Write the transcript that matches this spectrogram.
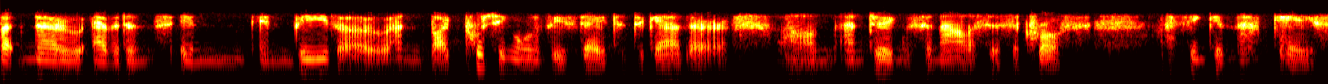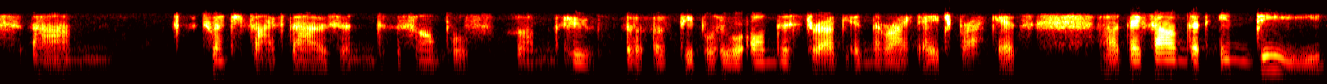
but no evidence in, in vivo. And by putting all of these data together um, and doing this analysis across, I think in that case, um, 25,000 samples um, who, of people who were on this drug in the right age brackets, uh, they found that indeed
